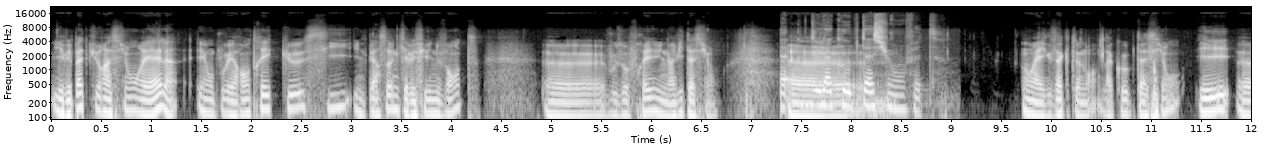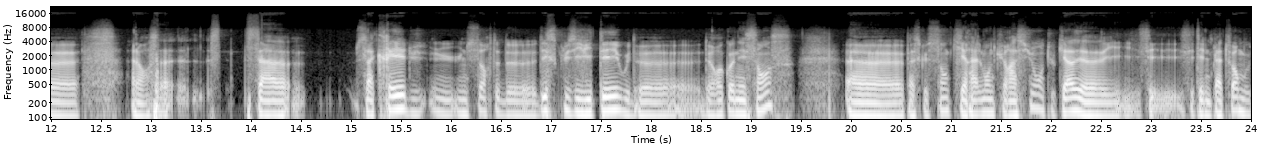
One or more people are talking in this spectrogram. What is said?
il n'y avait pas de curation réelle et on pouvait rentrer que si une personne qui avait fait une vente euh, vous offrait une invitation. de la cooptation en fait. Ouais, exactement, de la cooptation. Et euh, alors ça, ça, ça crée une sorte de, d'exclusivité ou de, de reconnaissance, euh, parce que sans qu'il y ait réellement de curation, en tout cas, euh, c'était une plateforme où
